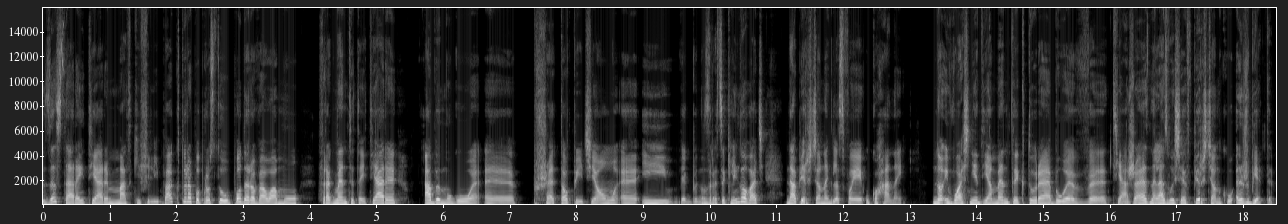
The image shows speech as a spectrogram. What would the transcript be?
ze starej tiary matki Filipa, która po prostu podarowała mu fragmenty tej tiary, aby mógł e, przetopić ją e, i jakby no zrecyklingować na pierścionek dla swojej ukochanej. No i właśnie diamenty, które były w tiarze, znalazły się w pierścionku Elżbiety,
